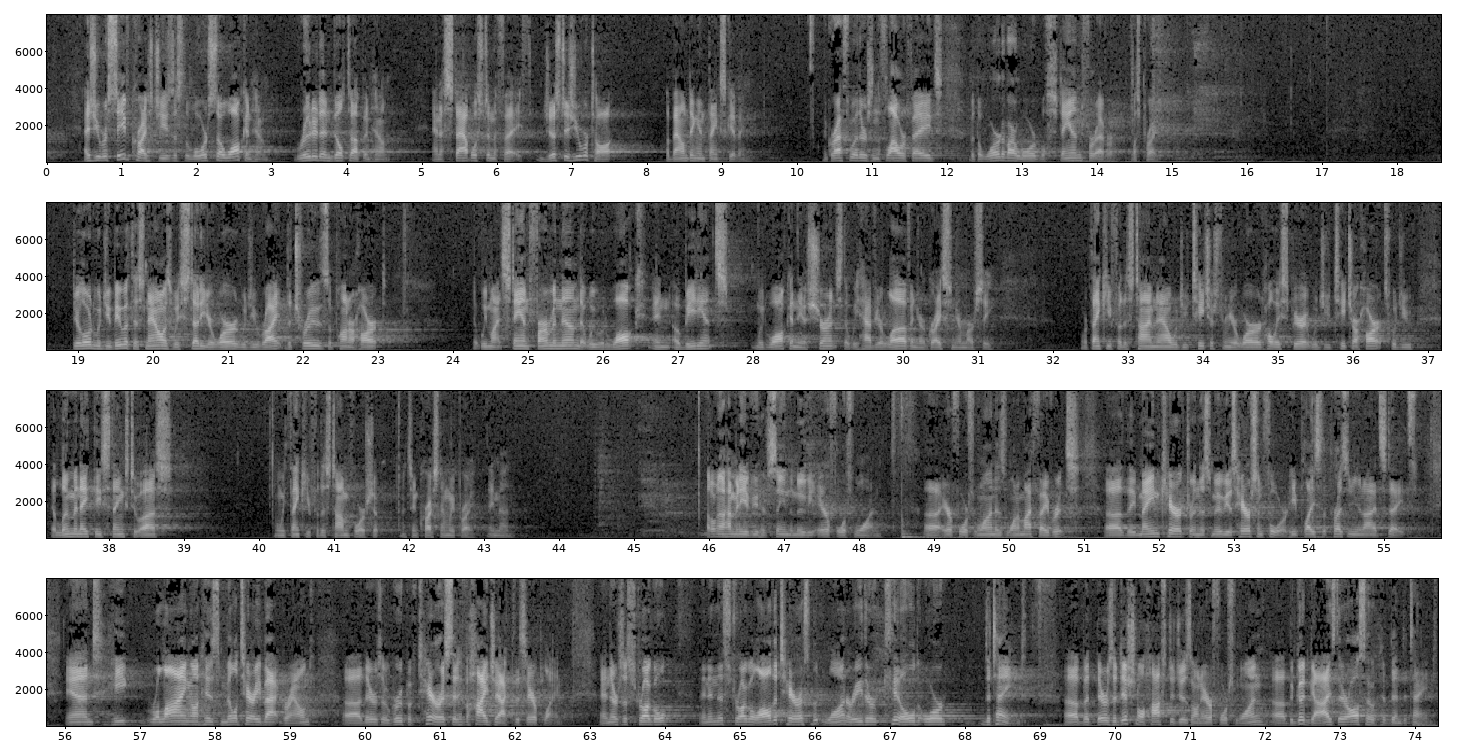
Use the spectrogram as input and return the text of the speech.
as you receive Christ Jesus the Lord, so walk in him, rooted and built up in him, and established in the faith, just as you were taught, abounding in thanksgiving. The grass withers and the flower fades, but the word of our Lord will stand forever. Let's pray. Dear Lord, would you be with us now as we study your word? Would you write the truths upon our heart that we might stand firm in them, that we would walk in obedience, we'd walk in the assurance that we have your love and your grace and your mercy. Lord, thank you for this time now. Would you teach us from your word? Holy Spirit, would you teach our hearts? Would you illuminate these things to us? And we thank you for this time of worship. It's in Christ's name we pray. Amen. I don't know how many of you have seen the movie Air Force One. Uh, Air Force One is one of my favorites. Uh, the main character in this movie is Harrison Ford. He plays the President of the United States. And he, relying on his military background, uh, there's a group of terrorists that have hijacked this airplane. And there's a struggle, and in this struggle, all the terrorists but one are either killed or detained. Uh, but there's additional hostages on Air Force One. Uh, the good guys, they also have been detained.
